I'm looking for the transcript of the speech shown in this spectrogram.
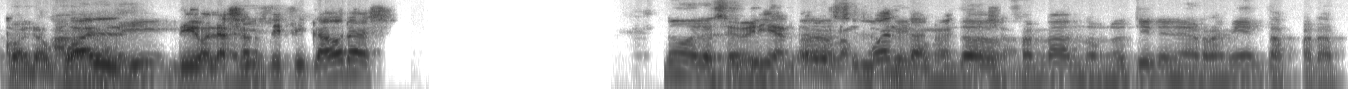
Con lo cual, digo, las certificadoras. No, las certificadoras, en cuenta, no Fernando, no tienen herramientas para,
